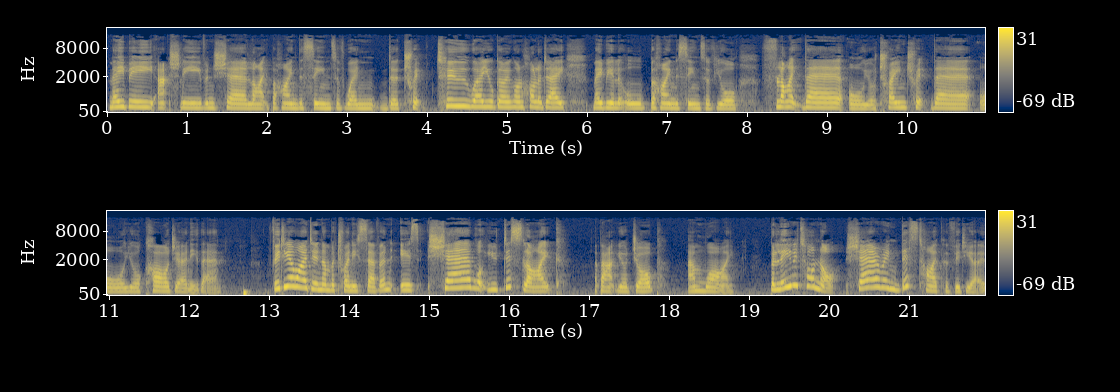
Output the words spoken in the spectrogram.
maybe actually even share like behind the scenes of when the trip to where you're going on holiday, maybe a little behind the scenes of your flight there or your train trip there or your car journey there. Video idea number 27 is share what you dislike about your job and why. Believe it or not, sharing this type of video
